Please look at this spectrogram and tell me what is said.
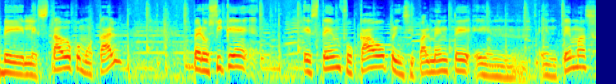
del Estado como tal, pero sí que esté enfocado principalmente en, en, temas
